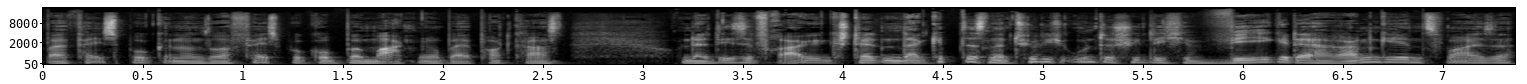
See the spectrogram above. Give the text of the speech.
bei Facebook, in unserer Facebook-Gruppe Markenrebell Podcast. Und er hat diese Frage gestellt. Und da gibt es natürlich unterschiedliche Wege der Herangehensweise.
